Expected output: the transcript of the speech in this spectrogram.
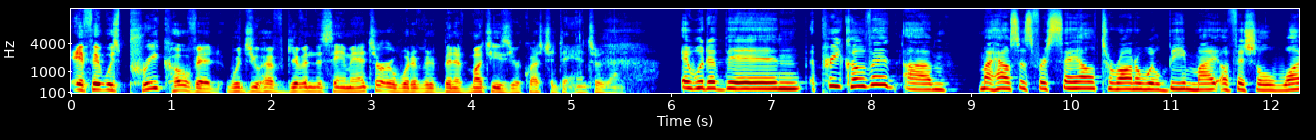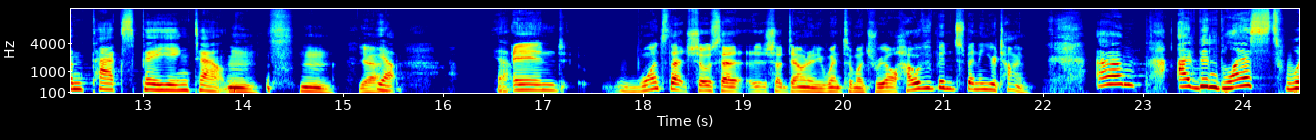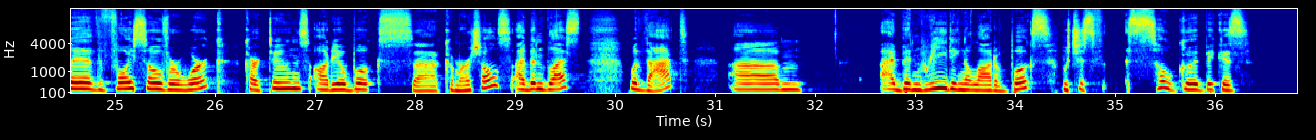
If it was pre COVID, would you have given the same answer or would it have been a much easier question to answer then? It would have been pre COVID. Um, my house is for sale. Toronto will be my official one tax paying town. Mm, mm, yeah. Yeah. Yeah. And once that show set, shut down and you went to Montreal, how have you been spending your time? Um, I've been blessed with voiceover work, cartoons, audiobooks, uh, commercials. I've been blessed with that. Um, I've been reading a lot of books, which is so good because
